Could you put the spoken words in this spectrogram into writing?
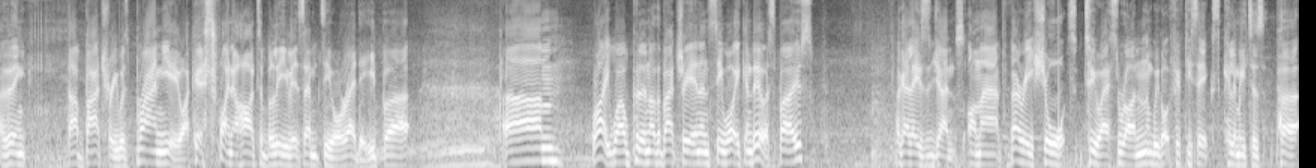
I think that battery was brand new. I find it hard to believe it's empty already, but um, right, well, put another battery in and see what it can do, I suppose. Okay, ladies and gents, on that very short 2S run, we got 56 kilometers per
